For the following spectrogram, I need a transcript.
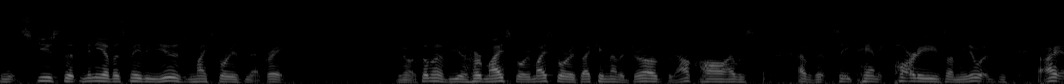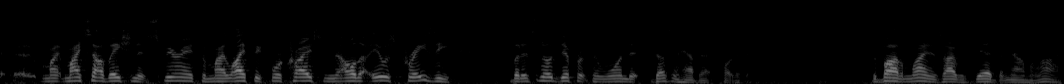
An excuse that many of us maybe use, my story isn't that great. You know, some of you heard my story. My story is I came out of drugs and alcohol. I was, I was at satanic parties. I mean, it was, I, my, my salvation experience of my life before Christ and all that. It was crazy, but it's no different than one that doesn't have that part of it. The bottom line is I was dead, but now I'm alive.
